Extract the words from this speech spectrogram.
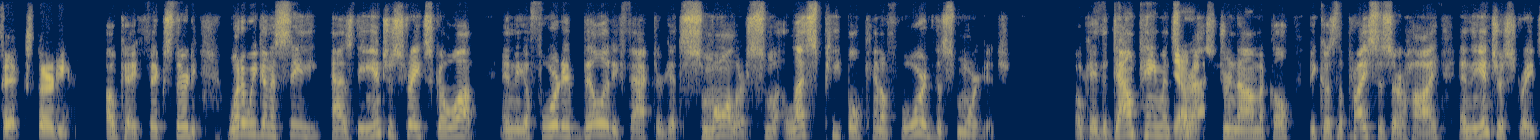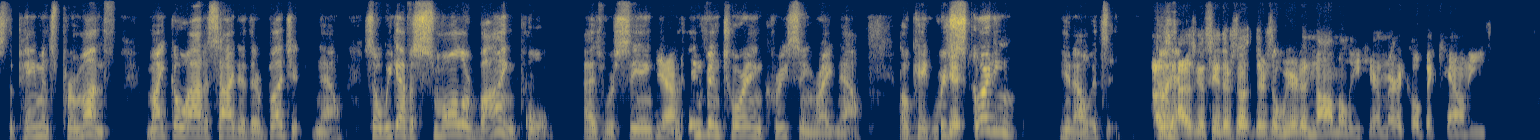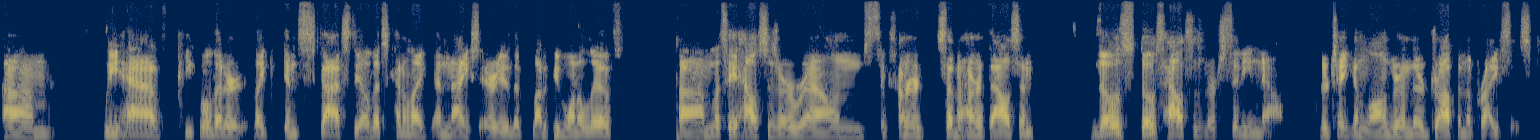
fixed thirty. Okay, fixed thirty. What are we gonna see as the interest rates go up and the affordability factor gets smaller, sm- less people can afford this mortgage? Okay, the down payments are astronomical because the prices are high and the interest rates, the payments per month might go outside of their budget now. So we have a smaller buying pool as we're seeing Yeah. with inventory increasing right now. Okay, we're Yeah. starting, you know, it's, I was. I was gonna say, there's a, there's a weird anomaly here in Maricopa County. Um, we have people that are like in Scottsdale, that's kind of like a nice area that a lot of people want to live. Um, let's say houses are around 600, 700,000. Those, those houses are sitting now. They're taking longer and they're dropping the prices.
